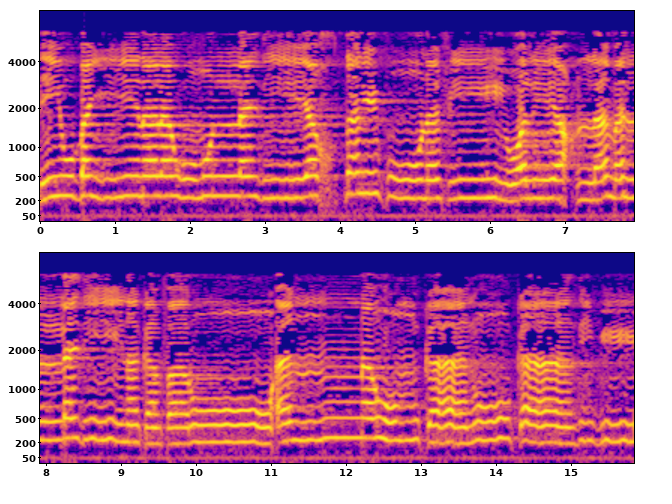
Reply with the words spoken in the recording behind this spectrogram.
ليبين لهم الذي يختلفون فيه وليعلم الذين كفروا أنهم كانوا كاذبين.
